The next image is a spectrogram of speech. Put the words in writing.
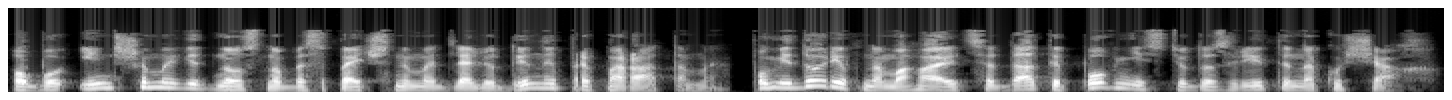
або іншими відносно безпечними для людини препаратами. Помідорів намагаються дати повністю дозріти на кущах.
